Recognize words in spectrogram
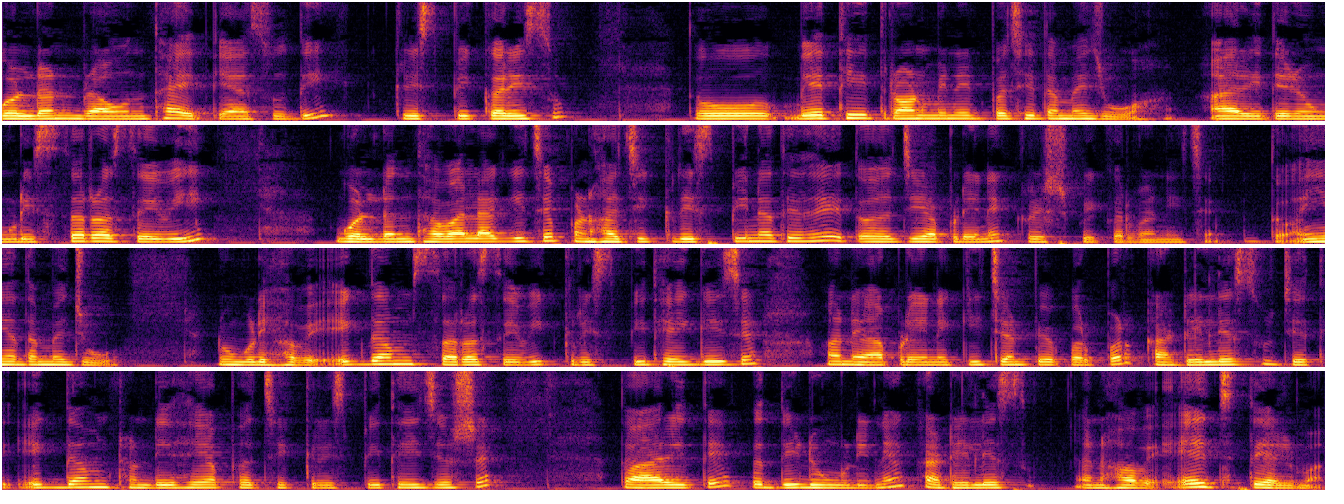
ગોલ્ડન બ્રાઉન થાય ત્યાં સુધી ક્રિસ્પી કરીશું. તો બેથી ત્રણ મિનિટ પછી તમે જુઓ, આ રીતે ડુંગળી સરસ એવી ગોલ્ડન થવા લાગી છે, પણ હજી ક્રિસ્પી નથી થઈ તો હજી આપણે એને ક્રિસ્પી કરવાની છે. તો અહીંયા તમે જુઓ ડુંગળી હવે એકદમ સરસ એવી ક્રિસ્પી થઈ ગઈ છે અને આપણે એને કિચન પેપર પર કાઢી લેશું, જેથી એકદમ ઠંડી થયા પછી ક્રિસ્પી થઈ જશે. તો આ રીતે બધી ડુંગળીને કાઢી લેશું. અને હવે એ જ તેલમાં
